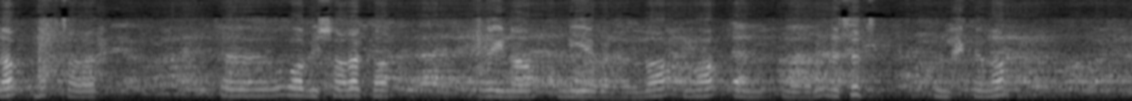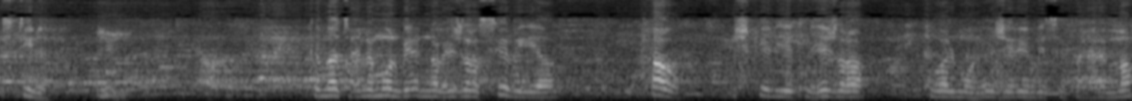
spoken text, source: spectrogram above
على مقترح. آه، وبشراكة بين النيابة العامة ورئاسة المحكمة استئناف كما تعلمون بأن الهجرة السرية أو إشكالية الهجرة والمهاجرين بصفة عامة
